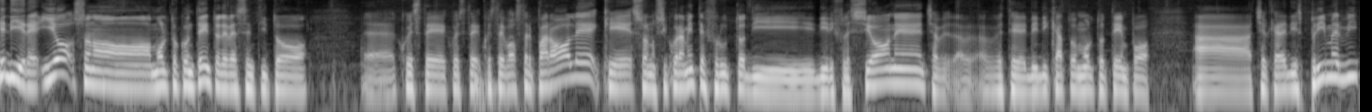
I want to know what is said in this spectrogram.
che dire, io sono molto contento di aver sentito eh, queste, queste- queste vostre parole che sono sicuramente frutto di, di riflessione, ave- avete dedicato molto tempo a cercare di esprimervi.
